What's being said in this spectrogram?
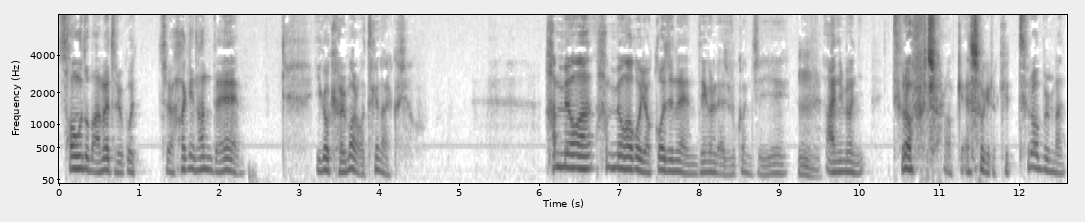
성우도 마음에 들고 저 하긴 한데 이거 결말 어떻게 날 거냐고. 한 명한 한 명하고 엮어지는 엔딩을 내줄 건지 음, 아니면 트러블처럼 계속 이렇게 트러블만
